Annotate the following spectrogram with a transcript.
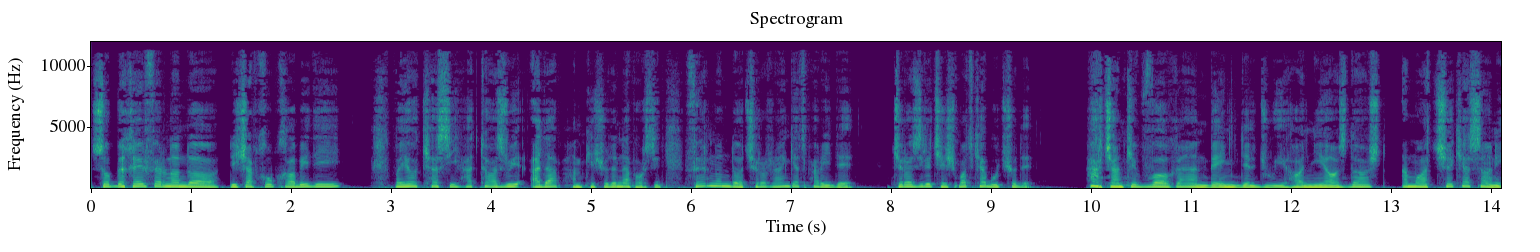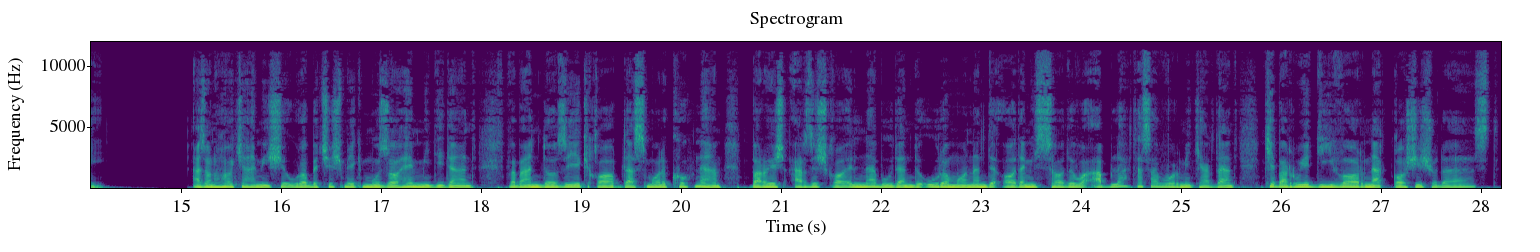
صبح بخیر فرناندا دیشب خوب خوابیدی؟ و یا کسی حتی از روی ادب هم که شده نپرسید فرناندا چرا رنگت پریده؟ چرا زیر چشمات کبود شده؟ هرچند که واقعا به این دلجویی ها نیاز داشت اما از چه کسانی؟ از آنها که همیشه او را به چشم یک مزاحم می‌دیدند و به اندازه یک قاب دستمال کهنه برایش ارزش قائل نبودند و او را مانند آدمی ساده و ابله تصور می‌کردند که بر روی دیوار نقاشی شده است.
